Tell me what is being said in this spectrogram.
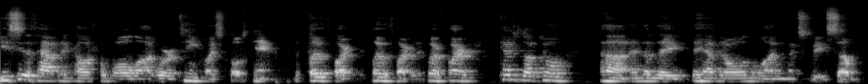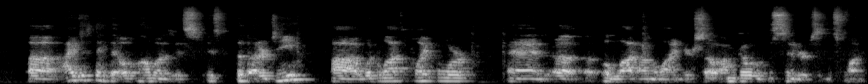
you see this happen in college football a lot where a team plays close game. They play with fire, they play with fire, they play with fire, catches up to them, uh, and then they, they have it all in the line next week. So uh, I just think that Oklahoma is, is the better team uh, with a lot to play for and uh, a lot on the line here. So I'm going with the Sooners in this one.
